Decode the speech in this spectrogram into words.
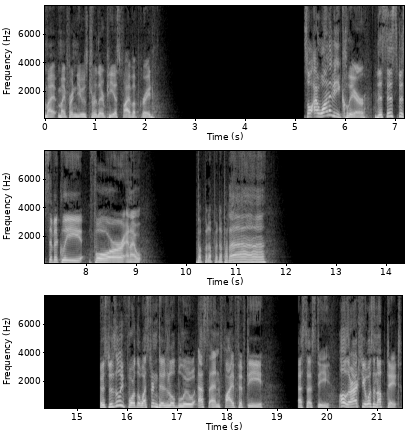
my my friend used for their PS5 upgrade. So I want to be clear. This is specifically for and I It's specifically for the Western Digital Blue SN550 SSD. Oh, there actually was an update.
